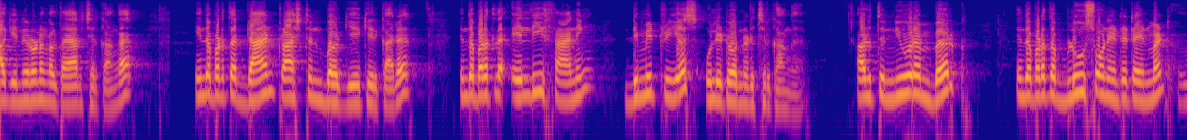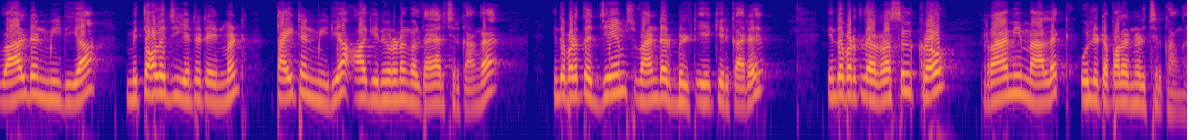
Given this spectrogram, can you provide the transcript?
ஆகிய நிறுவனங்கள் தயாரிச்சிருக்காங்க. இந்த படத்தை டேன் டிராஸ்டன்பர்க் இயக்கியிருக்காரு. இந்த படத்தில் எல்லி ஃபேனிங் டிமிட்ரியஸ் உள்ளிட்டோர் நடிச்சிருக்காங்க. அடுத்து நியூரம்பெர்க் இந்த படத்தை Blue Stone Entertainment Walden Media Mythology Entertainment Titan Media ஆகிய நிறுவனங்கள் தயாரிச்சிருக்காங்க. இந்த படத்தை ஜேம்ஸ் வேண்டர்பில்ட் இயக்கியிருக்காரு. இந்த படத்தில் ரசல் க்ரவ் ராமி மேலக் உள்ளிட்ட பலர் நடிச்சிருக்காங்க.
